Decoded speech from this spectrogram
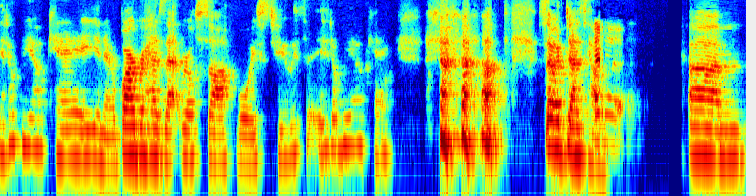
it'll be okay. You know barbara has that real soft voice too. It's, it'll be okay. So it does help. um,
